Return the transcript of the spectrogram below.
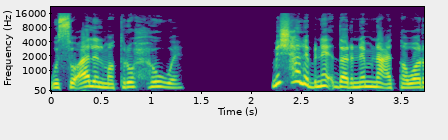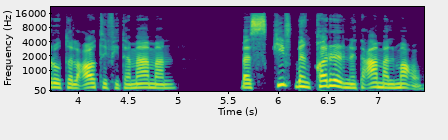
والسؤال المطروح هو مش هل بنقدر نمنع التورط العاطفي تماماً بس كيف بنقرر نتعامل معه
